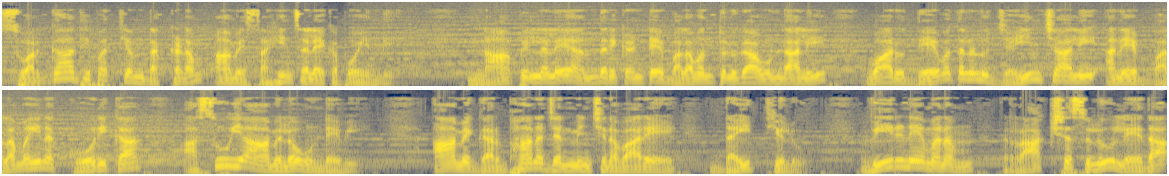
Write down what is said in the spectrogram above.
స్వర్గాధిపత్యం దక్కడం ఆమె సహించలేకపోయింది. నా పిల్లలే అందరికంటే బలవంతులుగా ఉండాలి వారు దేవతలను జయించాలి అనే బలమైన కోరిక అసూయ ఆమెలో ఉండేవి. ఆమె గర్భాన జన్మించిన వారే దైత్యులు. వీరినే మనం రాక్షసులు లేదా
